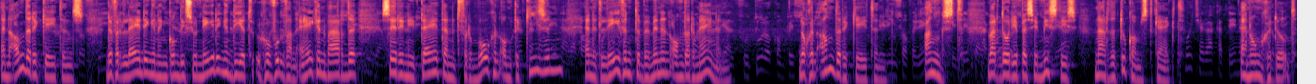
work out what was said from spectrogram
en andere ketens, de verleidingen en conditioneringen die het gevoel van eigenwaarde, sereniteit en het vermogen om te kiezen en het leven te beminnen ondermijnen. Nog een andere keten, angst, waardoor je pessimistisch naar de toekomst kijkt. En ongeduld,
